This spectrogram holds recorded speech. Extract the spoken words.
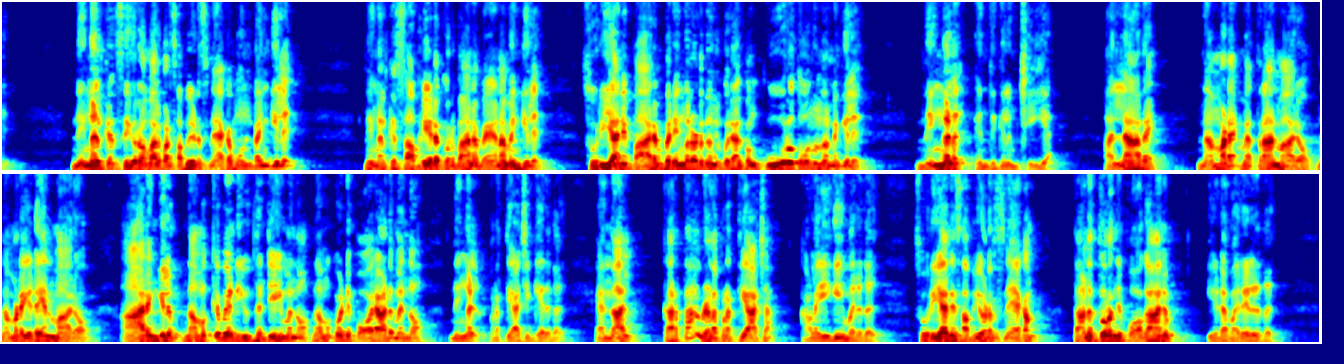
നിങ്ങൾക്ക് സീറോ മലബാർ സഭയുടെ സ്നേഹമുണ്ടെങ്കിൽ നിങ്ങൾക്ക് സഭയുടെ കുർബാന വേണമെങ്കിൽ സുറിയാനി പാരമ്പര്യങ്ങളോട് നിങ്ങൾക്ക് ഒരല്പം കൂറ് തോന്നുന്നുണ്ടെങ്കിൽ നിങ്ങൾ എന്തെങ്കിലും ചെയ്യുക. അല്ലാതെ നമ്മുടെ മെത്രാന്മാരോ നമ്മുടെ ഇടയന്മാരോ ആരെങ്കിലും നമുക്ക് വേണ്ടി യുദ്ധം ചെയ്യുമെന്നോ നമുക്ക് വേണ്ടി പോരാടുമെന്നോ നിങ്ങൾ പ്രത്യാശിക്കരുത്. എന്നാൽ കർത്താവിലുള്ള പ്രത്യാശ കളയുകയും വരുത് സുറിയാനി സഭയുടെ സ്നേഹം തണുത്തുറഞ്ഞു പോകാനും ഇടവരരുത്.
